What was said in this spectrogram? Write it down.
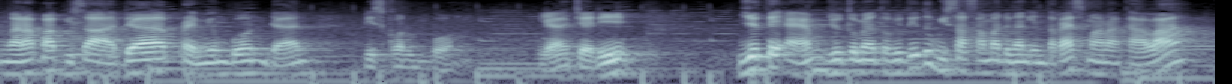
Mengapa bisa ada premium bond dan diskon bond? Ya jadi YTM, yield to maturity itu bisa sama dengan interest manakala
